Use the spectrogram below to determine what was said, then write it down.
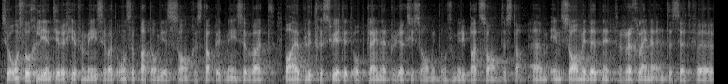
So ons wil geleenthede gee vir mense wat ons op pad daarmee saamgestap het, mense wat baie bloed gesweet het op kleiner produksies saam met ons om hierdie pad saam te stap. Ehm um, en saam met dit net riglyne in te sit vir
